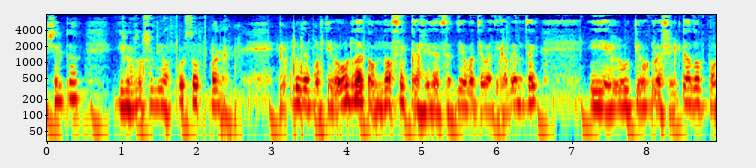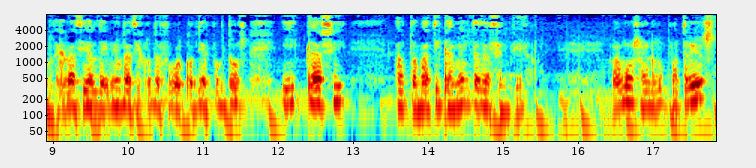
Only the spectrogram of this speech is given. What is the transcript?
Seca y los dos últimos puestos para el Club Deportivo Urda con 12, casi descendido matemáticamente. Y el último clasificado, por desgracia, el de Racing Club de Fútbol con 10 puntos y casi automáticamente descendido. Vamos al grupo 3,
